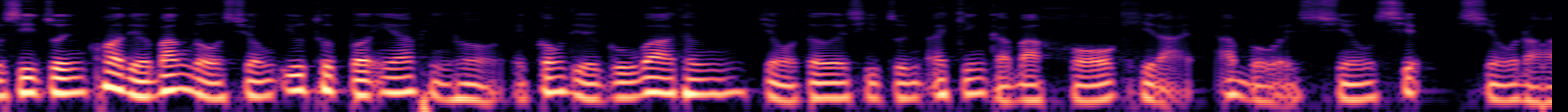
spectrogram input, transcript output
有时阵看到网络上 YouTube 影片吼，会讲到牛肉汤上桌的时阵，爱紧甲肉好起来，啊无会伤涩伤老，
